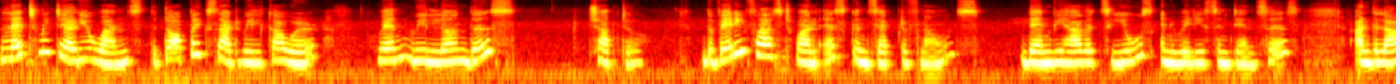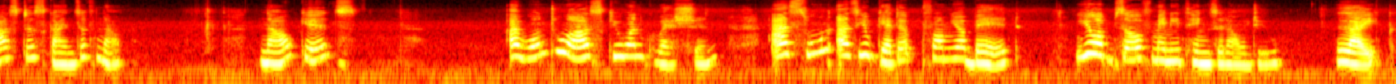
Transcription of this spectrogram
let me tell you once the topics that we'll cover when we learn this chapter. The very first one is concept of nouns. Then we have its use in various sentences. And the last is kinds of noun. Now kids, I want to ask you one question. As soon as you get up from your bed, you observe many things around you. Like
